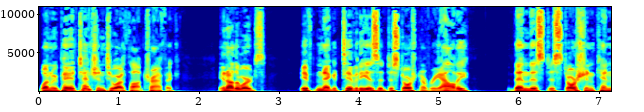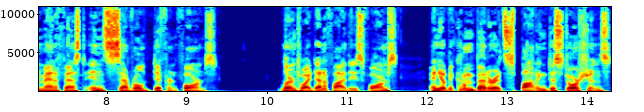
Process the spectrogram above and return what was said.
when we pay attention to our thought traffic in other words, if negativity is a distortion of reality, then this distortion can manifest in several different forms. Learn to identify these forms, and you'll become better at spotting distortions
